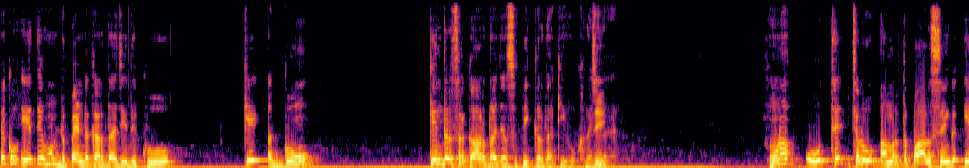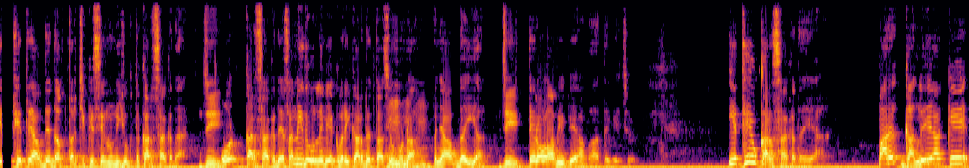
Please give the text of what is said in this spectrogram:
ਦੇਖੋ ਇਹ ਤੇ ਹੁਣ ਡਿਪੈਂਡ ਕਰਦਾ ਜੀ ਦੇਖੋ ਕਿ ਅੱਗੋਂ ਕੇਂਦਰ ਸਰਕਾਰ ਦਾ ਜਾਂ ਸਪੀਕਰ ਦਾ ਕੀ ਰੁਖ। ਰਹਿੰਦਾ ਹੈ। ਹੁਣ ਉੱਥੇ ਚਲੋ ਅਮਰਤਪਾਲ ਸਿੰਘ ਇੱਥੇ ਤੇ ਆਪਦੇ ਦਫ਼ਤਰ 'ਚ ਕਿਸੇ ਨੂੰ ਨਿਯੁਕਤ ਕਰ ਸਕਦਾ ਹੈ। ਜੀ। ਔਰ ਕਰ ਸਕਦੇ ਸਨੀ ਦਿਓਲ ਨੇ ਵੀ ਇੱਕ ਵਾਰੀ ਕਰ ਦਿੱਤਾ ਸੀ ਉਹ ਮੁੰਡਾ। ਪੰਜਾਬ ਦਾ ਹੀ ਆ। ਜੀ। ਤੇ ਰੌਲਾ ਵੀ ਪਿਆ ਬਾਅਦ ਦੇ ਵਿੱਚ। ਇੱਥੇ ਉਹ ਕਰ ਸਕਦੇ ਆ। ਪਰ ਗੱਲ ਇਹ ਆ ਕਿ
